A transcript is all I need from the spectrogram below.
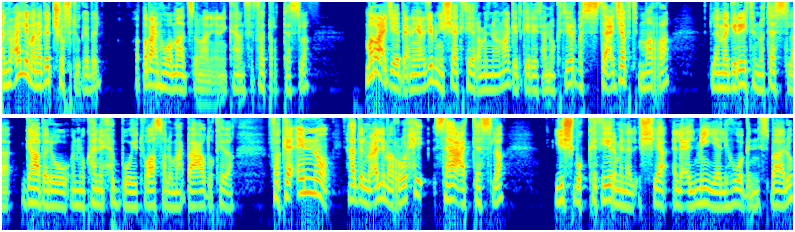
المعلم أنا قد شفته قبل. طبعا هو مات زمان يعني كان في فترة تسلا. مرة عجيب يعني يعجبني أشياء كثيرة منه ما قد قريت عنه كثير بس استعجبت مرة لما قريت إنه تسلا قابلوا إنه كانوا يحبوا يتواصلوا مع بعض وكذا. فكأنه هذا المعلم الروحي ساعد تسلا يشبك كثير من الأشياء العلمية اللي هو بالنسبة له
